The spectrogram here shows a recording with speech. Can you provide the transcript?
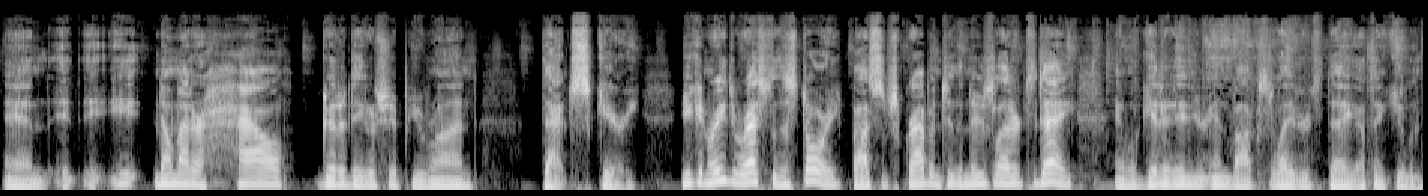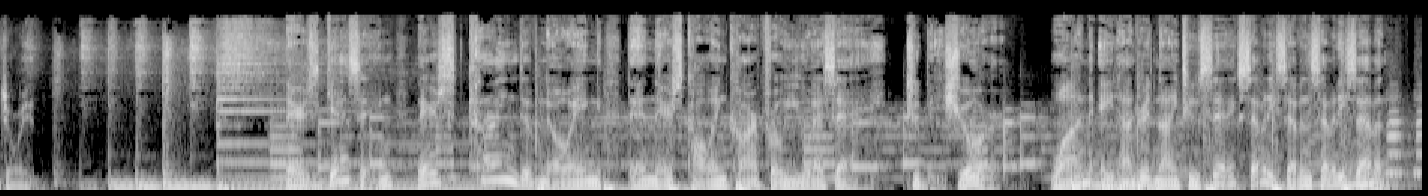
and it, it, it, no matter how good a dealership you run, that's scary. You can read the rest of the story by subscribing to the newsletter today, and we'll get it in your inbox later today. I think you'll enjoy it. There's guessing, there's kind of knowing, then there's calling CarPro USA. To be sure. 1 800 926 7777.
